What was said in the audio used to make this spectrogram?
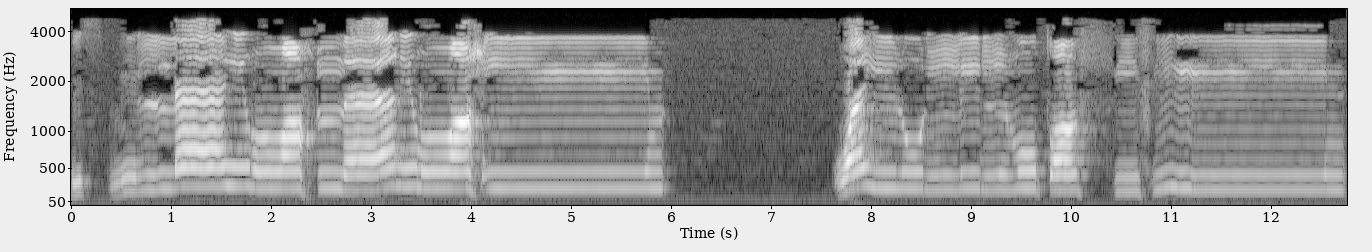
بسم الله الرحمن الرحيم. ويل للمطففين.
